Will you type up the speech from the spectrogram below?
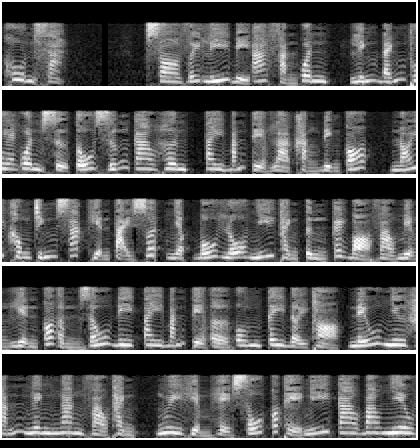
Khôn xạ. So với Lý Bị Á phản quân, lính đánh thuê quân sự tố dưỡng cao hơn, tay bắn tỉa là khẳng định có, nói không chính xác hiện tại xuất nhập bố lỗ nhĩ thành từng cái bỏ vào miệng liền có ẩn giấu đi tay bắn tỉa ở ôm cây đời thỏ. Nếu như hắn nghênh ngang vào thành, nguy hiểm hệ số có thể nghĩ cao bao nhiêu,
